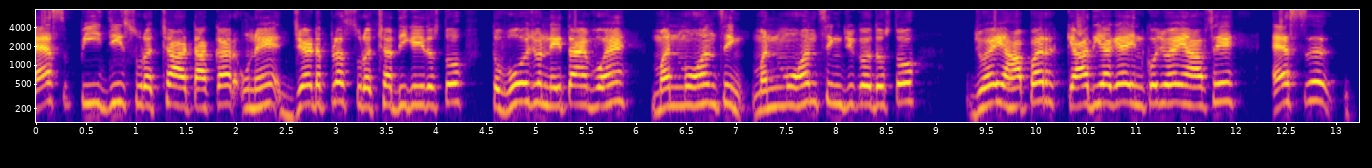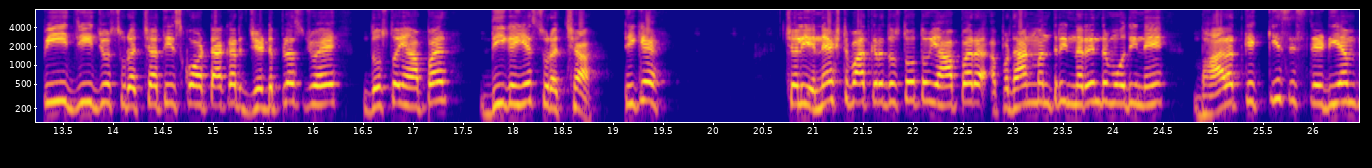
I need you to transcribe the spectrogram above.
एसपीजी सुरक्षा हटाकर उन्हें जेड प्लस सुरक्षा दी गई दोस्तों तो वो जो नेता है, वो है मनमोहन सिंह। मनमोहन सिंह जी को दोस्तों, जो है यहाँ पर क्या दिया गया इनको जो है यहाँ से एस पी जी जो सुरक्षा थी, इसको हटाकर जेड प्लस जो है, दोस्तों, यहाँ पर दी गई है सुरक्षा, ठीक है? चलिए, नेक्स्ट बात करें दोस्तों तो यहाँ पर प्रधानमंत्री नरेंद्र मोदी ने भारत के किस स्टेडियम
